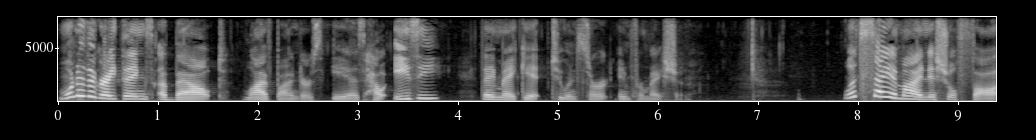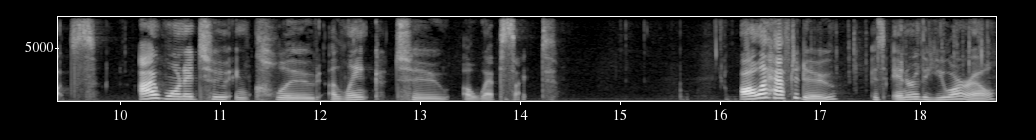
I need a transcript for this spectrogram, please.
one of the great things about live binders is how easy they make it to insert information. Let's say in my initial thoughts, I wanted to include a link to a website. All I have to do is enter the URL,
